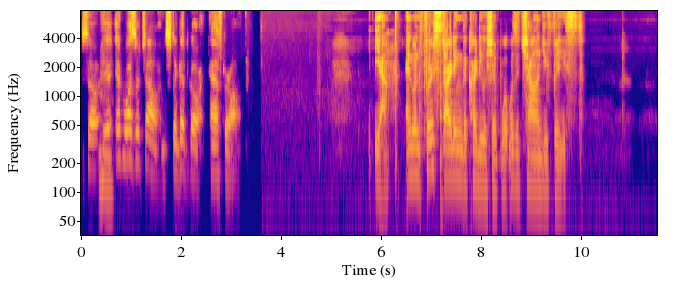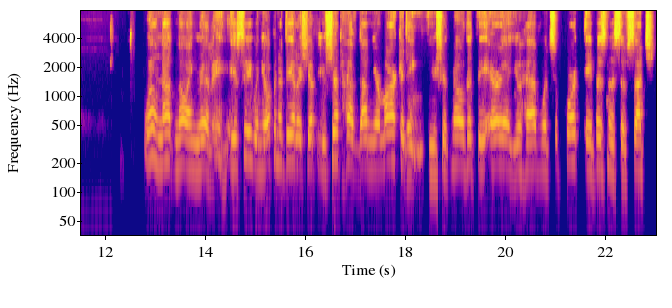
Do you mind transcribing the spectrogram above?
So mm-hmm. it, it was a challenge to get going after all. Yeah. And when first starting the car dealership, what was a challenge you faced? Well, not knowing really. You see, when you open a dealership, you should have done your marketing. You should know that the area you have would support a business of such,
